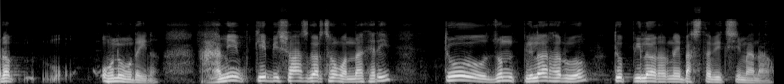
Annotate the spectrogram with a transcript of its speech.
र हुनु हुँदैन हामी के विश्वास गर्छौँ भन्दाखेरि त्यो जुन पिलरहरू हो त्यो पिलरहरू नै वास्तविक सिमाना हो।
